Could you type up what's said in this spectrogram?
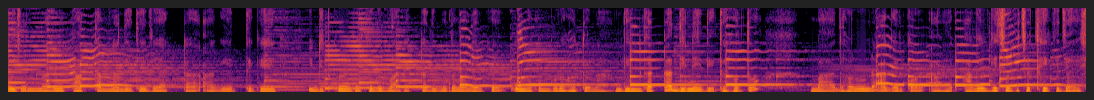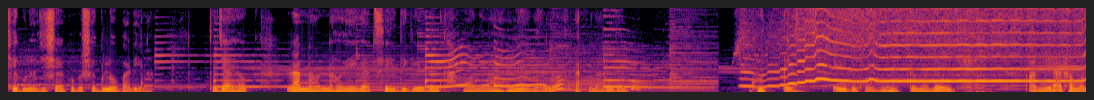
ওই জন্য আমি পারতাম না দিতে যে একটা আগের থেকে এডিট করে রেখে দেবো আর আরেকটা দেবো তোমাদেরকে। ওরকম করে হতো না। দিন দিনকারটা দিনেই দিতে হতো। বা ধরুন আগের আগের কিছু কিছু থেকে যায়, সেগুলো যে শেয়ার করব সেগুলোও পারি না। তো যাই হোক, রান্নাবান্না হয়ে গেছে, এদিকে এদের খাওয়া দাওয়া হয়ে গেল। এখন আমি যাব ঘুরতে। এই দেখুন, ঘুরতে মানে এই যে, আমি আর আমার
